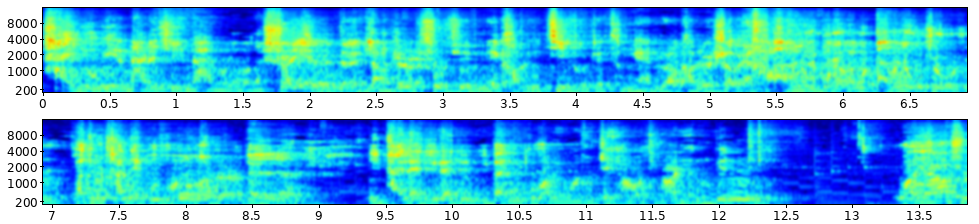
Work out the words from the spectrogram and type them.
太牛逼了，拿这琴拿出来，我的声也是对，当时数据没考虑技术这层面，主要考虑设备好。百分之五十五，百分之五十五十，他确实弹的也不错，多合适。对对对，你排练一遍就一遍就过了。我说这条我听，而且能编制。王阳是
